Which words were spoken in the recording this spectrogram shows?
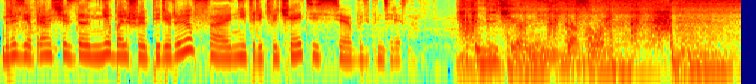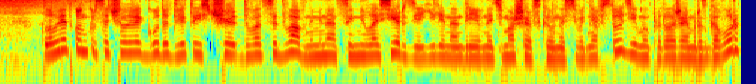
Друзья, прямо сейчас сделаем небольшой перерыв. Не переключайтесь, будет интересно. Вечерний дозор. Лауреат конкурса «Человек года 2022» в номинации «Милосердие» Елена Андреевна Тимошевская у нас сегодня в студии. Мы продолжаем разговор.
